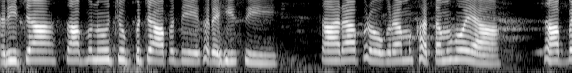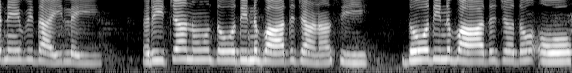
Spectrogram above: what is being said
ਰਿਚਾ ਸਭ ਨੂੰ ਚੁੱਪਚਾਪ ਦੇਖ ਰਹੀ ਸੀ। ਸਾਰਾ ਪ੍ਰੋਗਰਾਮ ਖਤਮ ਹੋਇਆ। ਸਭ ਨੇ ਵਿਦਾਈ ਲਈ। ਰੀਚਾ ਨੂੰ 2 ਦਿਨ ਬਾਅਦ ਜਾਣਾ ਸੀ। 2 ਦਿਨ ਬਾਅਦ ਜਦੋਂ ਉਹ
